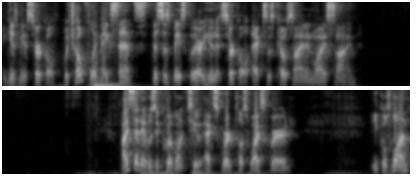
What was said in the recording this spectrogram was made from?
it gives me a circle, which hopefully makes sense. This is basically our unit circle. X is cosine and Y is sine. I said it was equivalent to x squared plus y squared equals 1.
